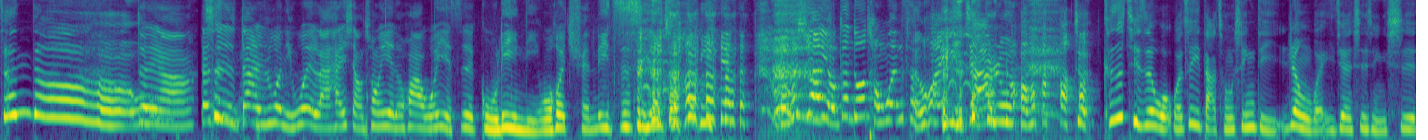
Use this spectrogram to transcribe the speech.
真的，对啊。但是当然，如果你未来还想创业的话，我也是鼓励你，我会全力支持你创业。我们需要有更多同温层，欢迎你加入，好不好？就可是其实我我自己打从心底认为一件事情是，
